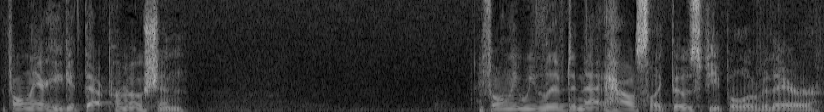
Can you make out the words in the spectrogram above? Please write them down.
if only I could get that promotion. If only we lived in that house like those people over there.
